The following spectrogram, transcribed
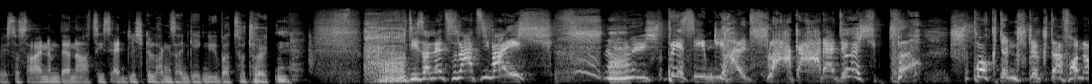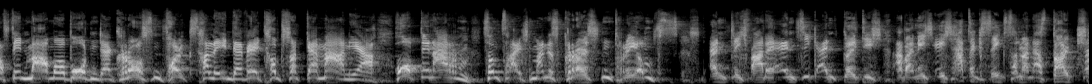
bis es einem der Nazis endlich gelang, sein Gegenüber zu töten. Dieser letzte Nazi war ich. Ich biss ihm die Halsschlagader durch, spuckte ein Stück davon auf den Marmorboden der großen Volkshalle in der Welthauptstadt Germania, hob den Arm zum Zeichen meines größten Triumphs. Endlich war der Endsieg endgültig, aber nicht ich hatte gesiegt, sondern das Deutsche.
